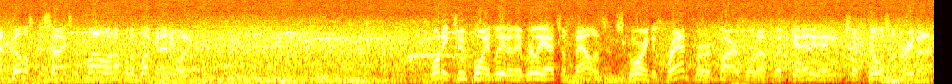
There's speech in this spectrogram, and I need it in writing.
And Bilas decides to follow it up with a bucket anyway. 22-point lead, and they've really had some balance in scoring as Bradford fires one up. Doesn't get anything except Bilas on the rebound.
